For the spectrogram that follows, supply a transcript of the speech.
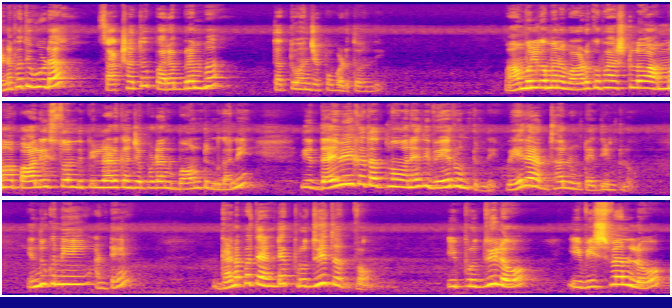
గణపతి కూడా సాక్షాత్తు పరబ్రహ్మ తత్వం అని చెప్పబడుతోంది. మామూలుగా మన వాడుక భాషలో అమ్మ పాలిస్తోంది పిల్లాడికి అని చెప్పడానికి బాగుంటుంది కానీ ఇది దైవిక తత్వం అనేది వేరుంటుంది. వేరే అర్థాలు ఉంటాయి దీంట్లో. ఎందుకుని? అంటే గణపతి అంటే పృథ్వీతత్వం ఈ పృథ్వీలో ఈ విశ్వంలో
